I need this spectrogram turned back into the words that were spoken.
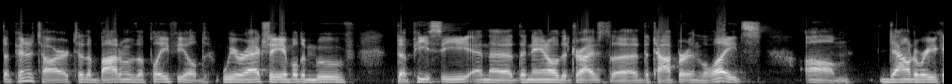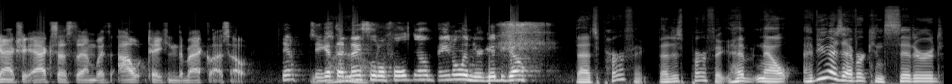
the Pinotaur to the bottom of the playfield, we were actually able to move the PC and the the Nano that drives the the topper and the lights um, down to where you can actually access them without taking the back glass out. Yeah, so you get that nice little fold down panel, and you're good to go. That's perfect. That is perfect. Have now have you guys ever considered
